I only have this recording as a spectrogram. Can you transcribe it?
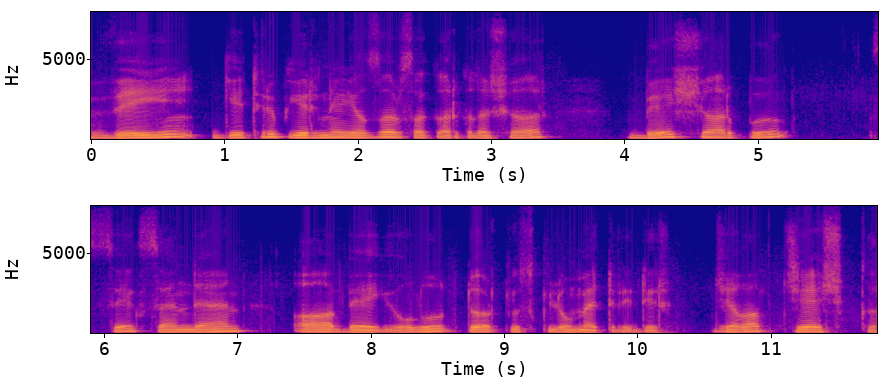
V'yi getirip yerine yazarsak arkadaşlar 5 çarpı 80'den AB yolu 400 kilometredir. Cevap C şıkkı.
